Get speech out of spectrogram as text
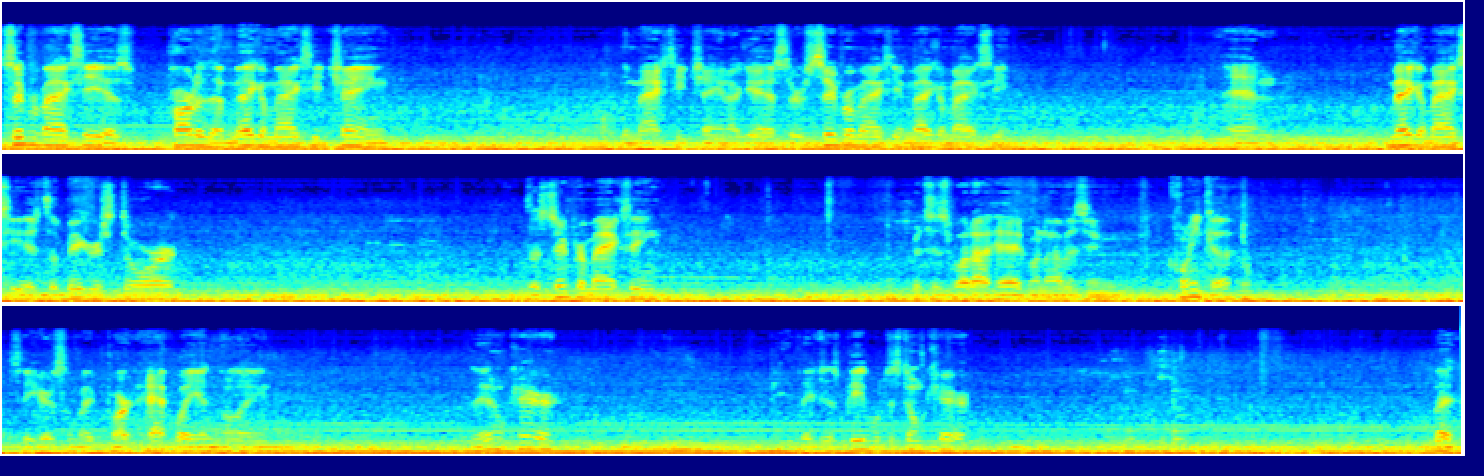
Super Maxi is part of the Mega Maxi chain. The Maxi chain, I guess. There's Super Maxi and Mega Maxi. And Mega Maxi is the bigger store. The Super Maxi, which is what I had when I was in Cuenca. See here, somebody parked halfway in the lane. They don't care. They just, people just don't care. But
